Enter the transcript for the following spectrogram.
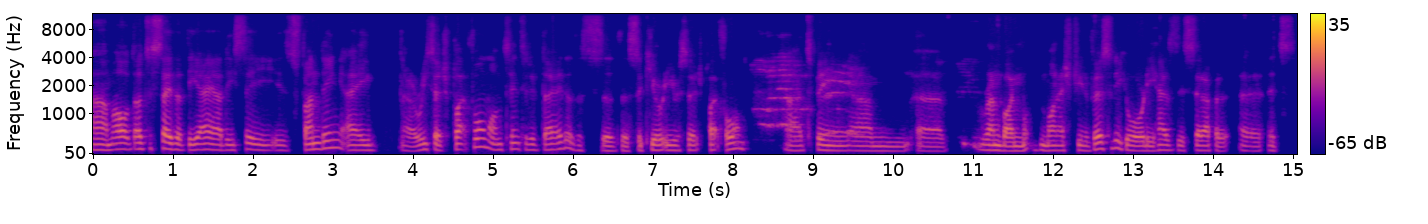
Um, I'll, I'll just say that the ARDC is funding a research platform on sensitive data, this, uh, the security research platform. Uh, it's being um, uh, run by Monash University, who already has this set up at uh, its,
